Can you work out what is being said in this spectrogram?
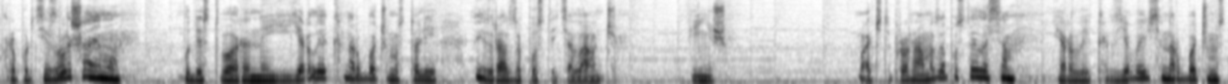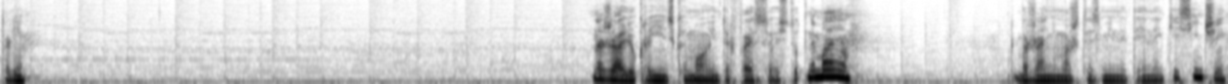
Пропорції залишаємо. Буде створений ярлик на робочому столі. Ну і зразу запуститься лаунч. Фініш. Бачите, програма запустилася. Ярлик з'явився на робочому столі. На жаль, української мови інтерфейсу ось тут немає. При бажанні можете змінити і на якийсь інший.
